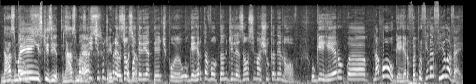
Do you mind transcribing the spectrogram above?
Nas mãos. bem esquisitas. Nas mãos. né? Que tipo de Então, pressão tipo assim, poderia ter? Tipo, o Guerreiro tá voltando de lesão, se machuca de novo. O Guerreiro, ah, na boa, o Guerreiro foi pro fim da fila, velho.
